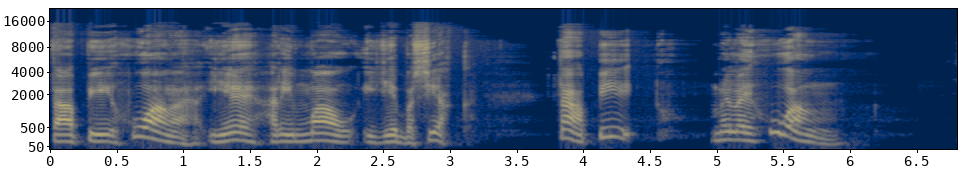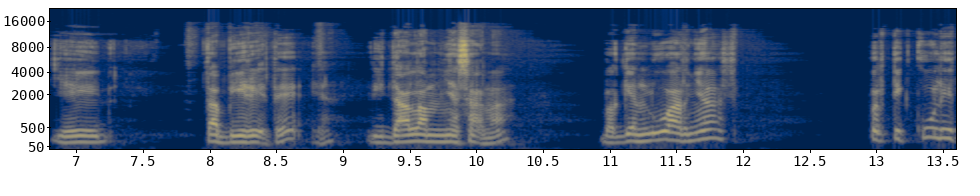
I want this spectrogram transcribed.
Tapi huang ia harimau ije besiak. Tapi melai huang ye tabiri te ya di dalamnya sana bagian luarnya seperti kulit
